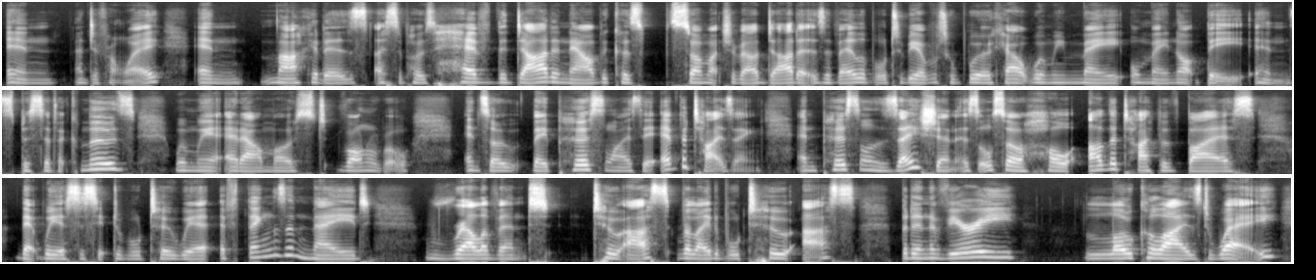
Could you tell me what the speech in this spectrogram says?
in a different way. And marketers, I suppose, have the data now because so much of our data is available to be able to work out when we may or may not be in specific moods, when we're at our most vulnerable. And so they personalize their advertising. And personalization is also a whole other type of bias that we are susceptible to, where if things are made relevant to us, relatable to us, but in a very localized way,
